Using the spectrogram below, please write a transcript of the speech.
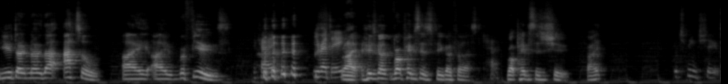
You don't know that at all. I I refuse. Okay, you ready? right, who's going? Rock paper scissors. For you go first. Okay. Rock paper scissors shoot. Right, What do you mean shoot?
